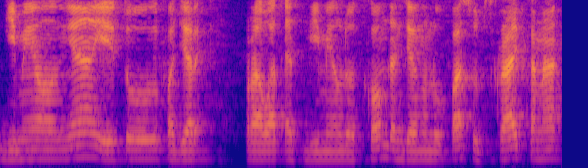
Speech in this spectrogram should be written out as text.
Gmailnya yaitu fajarperawat@gmail.com dan jangan lupa subscribe karena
